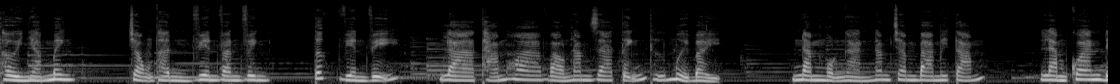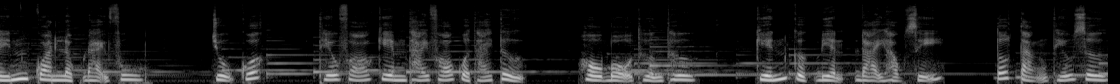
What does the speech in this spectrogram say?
Thời nhà Minh, trọng thần Viên Văn Vinh, tức Viên Vĩ, là thám hoa vào năm Gia Tĩnh thứ 17, năm 1538, làm quan đến quan lộc đại phu, trụ quốc, thiếu phó kiêm thái phó của thái tử, hồ bộ thượng thư, kiến cực điện đại học sĩ, tốt tặng thiếu sư,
